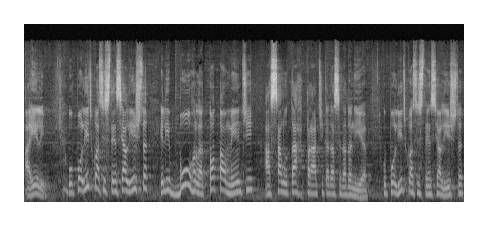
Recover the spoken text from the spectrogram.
a ele. O político assistencialista, ele burla totalmente a salutar prática da cidadania. O político assistencialista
